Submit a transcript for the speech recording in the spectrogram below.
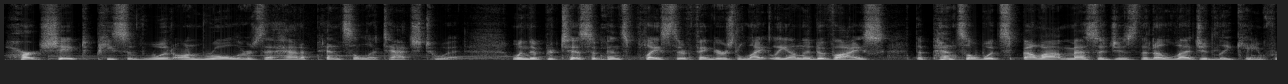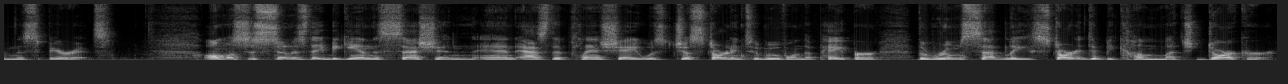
heart shaped piece of wood on rollers that had a pencil attached to it. When the participants placed their fingers lightly on the device, the pencil would spell out messages that allegedly came from the spirits. Almost as soon as they began the session, and as the planche was just starting to move on the paper, the room suddenly started to become much darker.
